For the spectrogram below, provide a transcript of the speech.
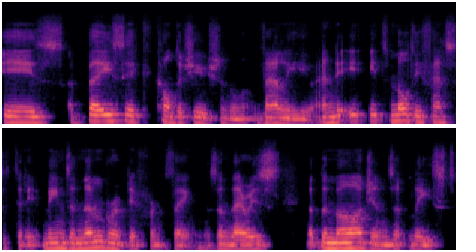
is a basic constitutional value and it, it's multifaceted. It means a number of different things. And there is, at the margins at least,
